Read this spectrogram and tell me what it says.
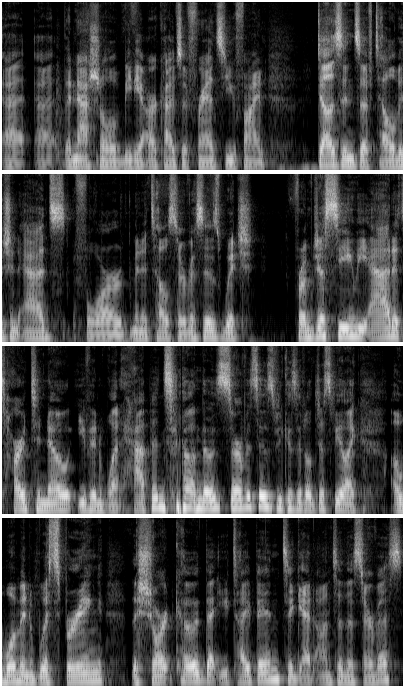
at uh, the national media archives of france you find dozens of television ads for Minitel services, which from just seeing the ad, it's hard to know even what happens on those services because it'll just be like a woman whispering the short code that you type in to get onto the service.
